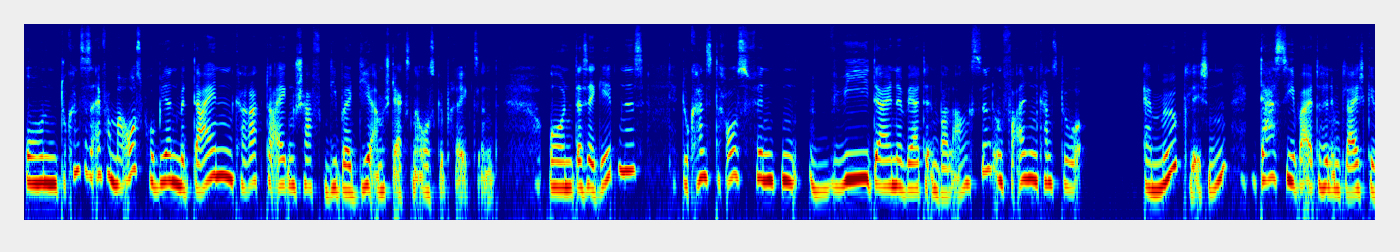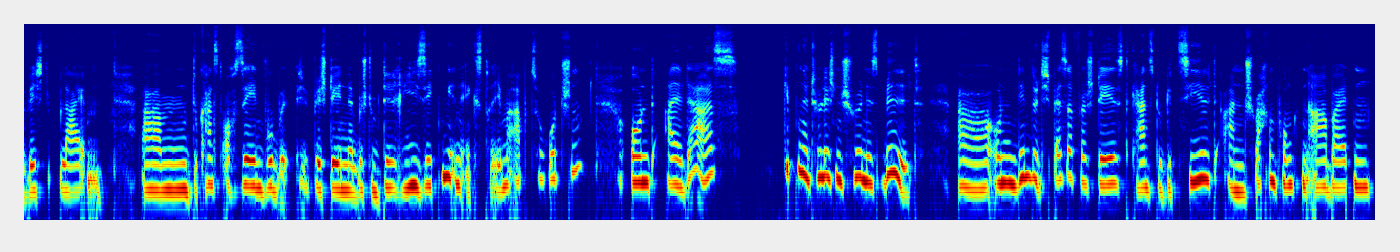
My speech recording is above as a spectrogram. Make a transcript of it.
und du kannst es einfach mal ausprobieren mit deinen Charaktereigenschaften, die bei dir am stärksten ausgeprägt sind. Und das Ergebnis, du kannst herausfinden, wie deine Werte in Balance sind und vor allem kannst du ermöglichen, dass sie weiterhin im Gleichgewicht bleiben. Ähm, du kannst auch sehen, wo bestehen denn bestimmte Risiken, in Extreme abzurutschen. Und all das gibt natürlich ein schönes Bild. Äh, und indem du dich besser verstehst, kannst du gezielt an schwachen Punkten arbeiten,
